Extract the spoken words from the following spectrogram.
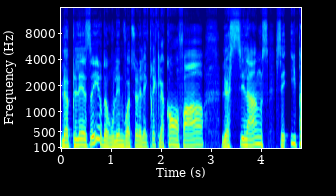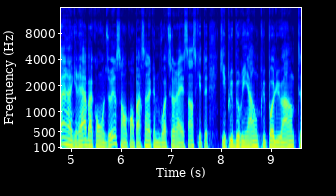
Le plaisir de rouler une voiture électrique, le confort, le silence, c'est hyper agréable à conduire si on compare ça avec une voiture à essence qui est, qui est plus bruyante, plus polluante,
